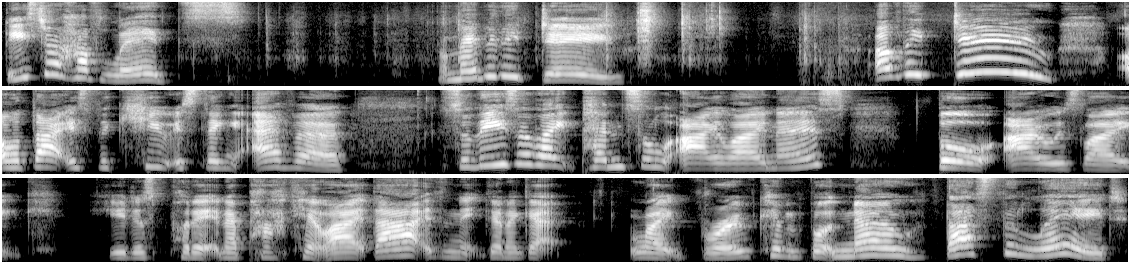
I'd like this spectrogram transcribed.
These don't have lids. Or maybe they do. Oh they do! Oh that is the cutest thing ever. So these are like pencil eyeliners but I was like you just put it in a packet like that isn't it gonna get like broken but no that's the lid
